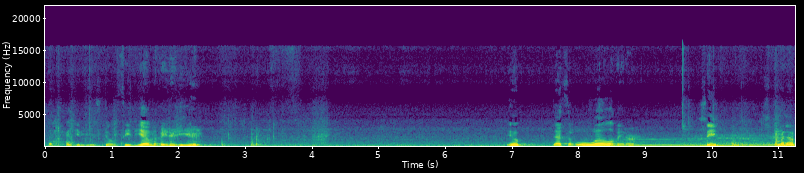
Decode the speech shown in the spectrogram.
I can even still see the elevator here. Yep, that's the whole elevator. See? It's coming up.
